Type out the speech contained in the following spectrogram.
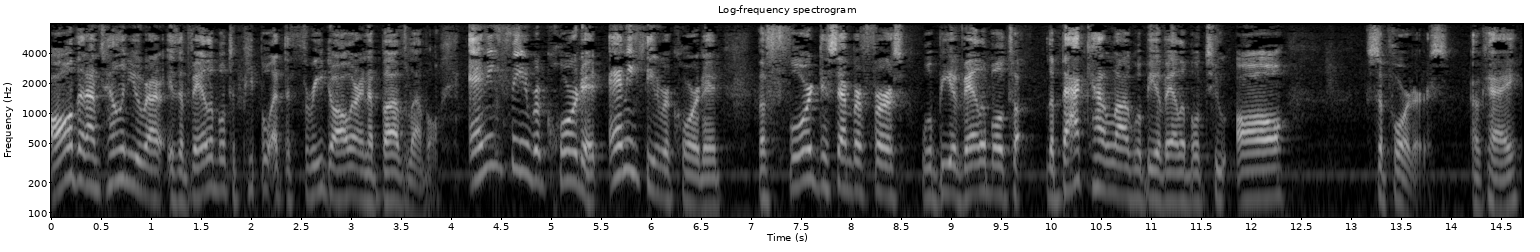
all that I'm telling you about is available to people at the $3 and above level. Anything recorded, anything recorded before December 1st will be available to, the back catalog will be available to all supporters. Okay?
